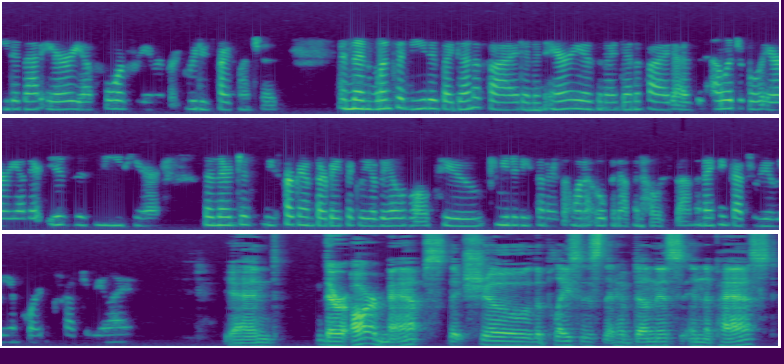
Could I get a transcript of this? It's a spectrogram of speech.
need in that area for free and reduced price lunches. And then once a need is identified and an area is identified as an eligible area, there is this need here then they're just these programs are basically available to community centers that want to open up and host them and i think that's really important for us to realize Yeah, and there are maps that show the places that have done this in the past.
